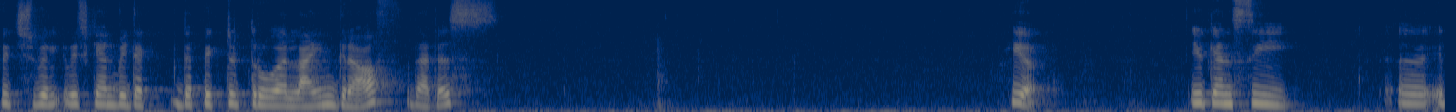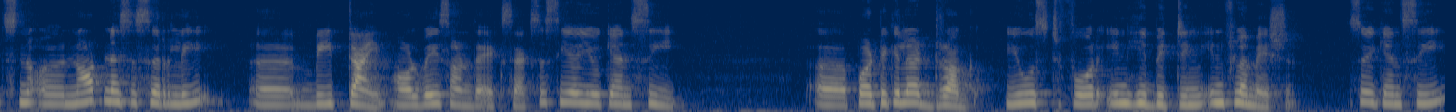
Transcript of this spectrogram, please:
which will which can be de depicted through a line graph that is here. You can see uh, it's no, uh, not necessarily uh, be time always on the x-axis. Here you can see a particular drug used for inhibiting inflammation. So, you can see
